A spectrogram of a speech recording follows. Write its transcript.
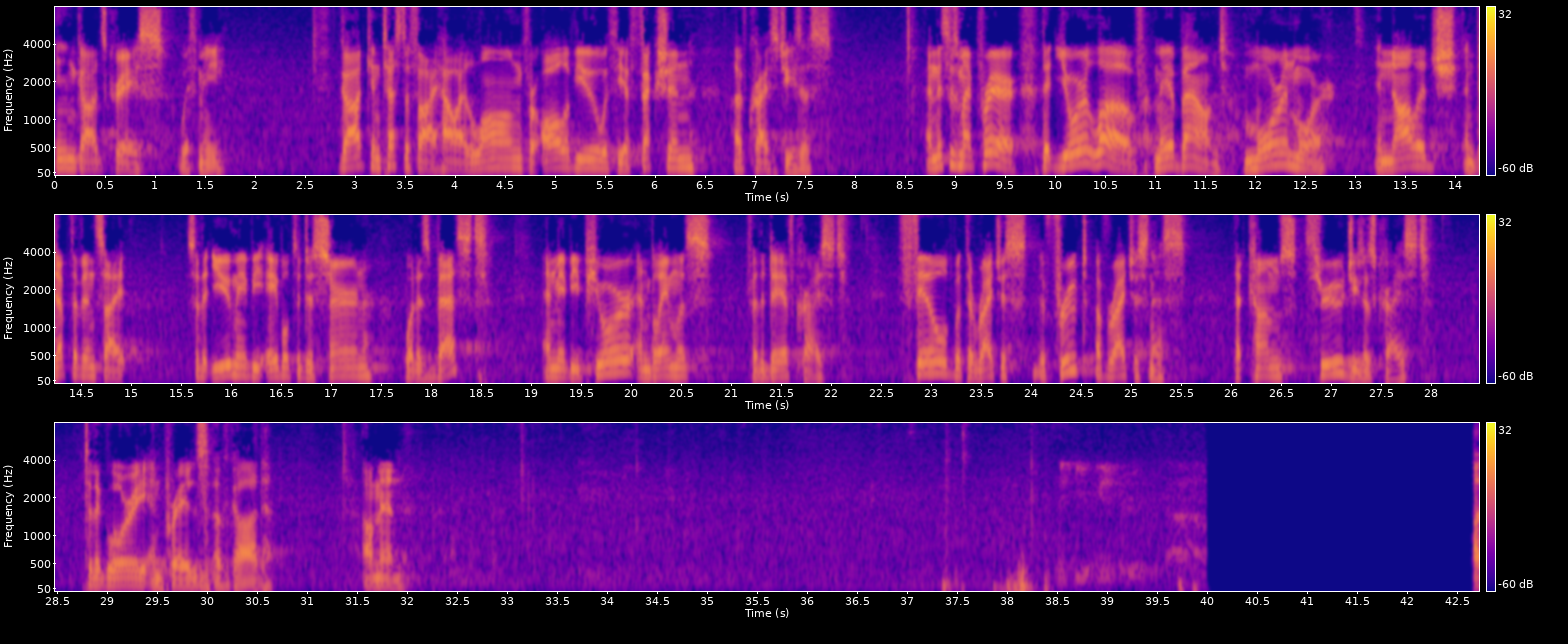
in God's grace with me. God can testify how I long for all of you with the affection of Christ Jesus. And this is my prayer that your love may abound more and more in knowledge and depth of insight, so that you may be able to discern what is best and may be pure and blameless for the day of Christ, filled with the righteous the fruit of righteousness that comes through Jesus Christ to the glory and praise of God. Amen.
